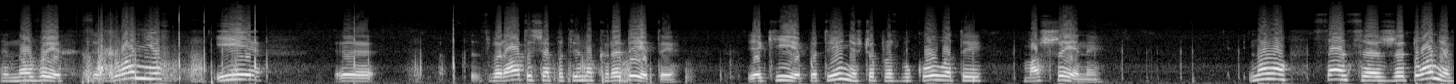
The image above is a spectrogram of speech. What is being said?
нових сезонів і е, збирати ще потрібно кредити, які потрібні, щоб розблоковувати машини. Ну, сенс е, жетонів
